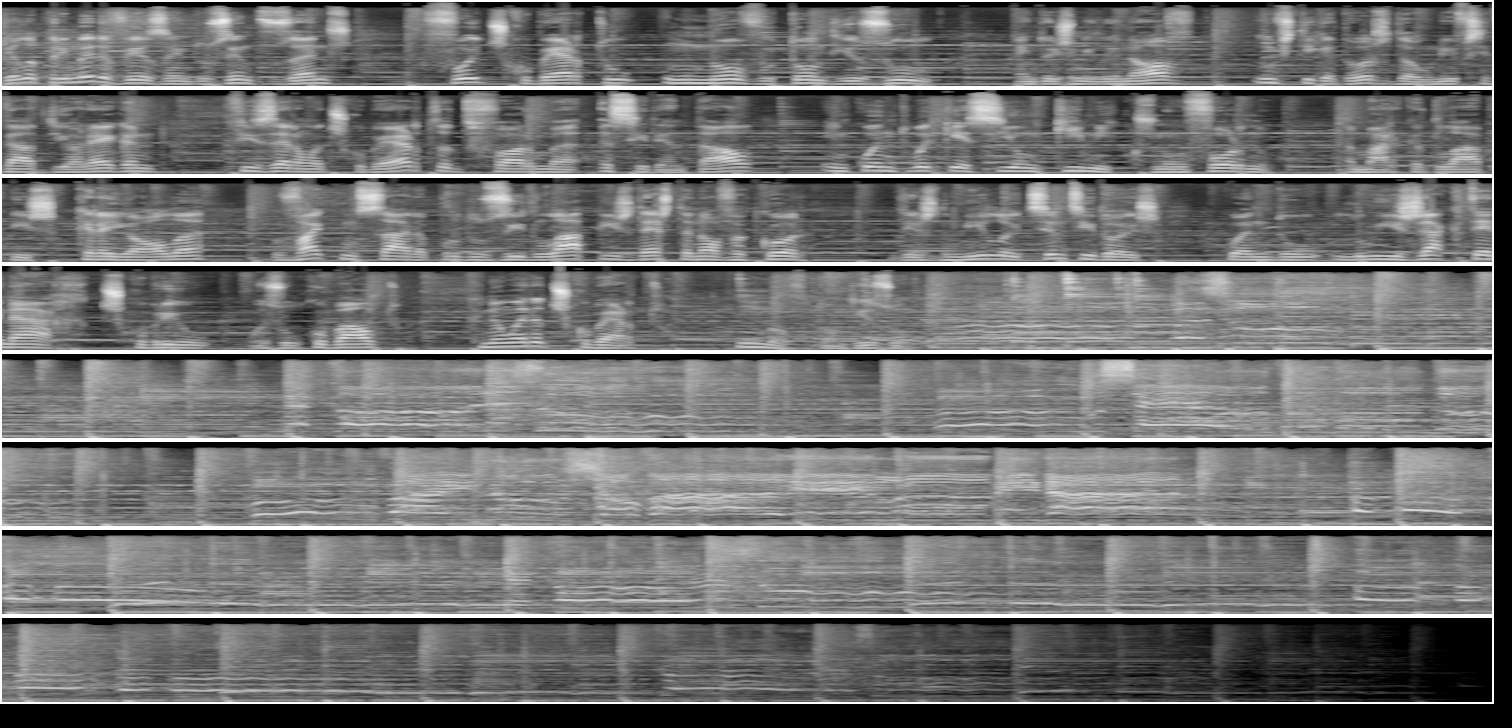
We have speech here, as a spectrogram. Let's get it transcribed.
Pela primeira vez em 200 anos, foi descoberto um novo tom de azul. Em 2009, investigadores da Universidade de Oregon fizeram a descoberta de forma acidental enquanto aqueciam químicos num forno. A marca de lápis Crayola vai começar a produzir lápis desta nova cor desde 1802, quando Louis-Jacques Thénard descobriu o azul cobalto, que não era descoberto um novo tom de azul.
